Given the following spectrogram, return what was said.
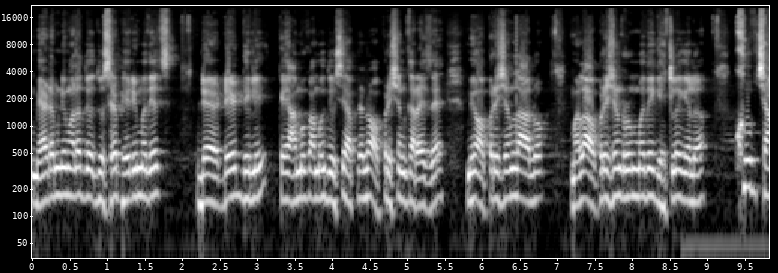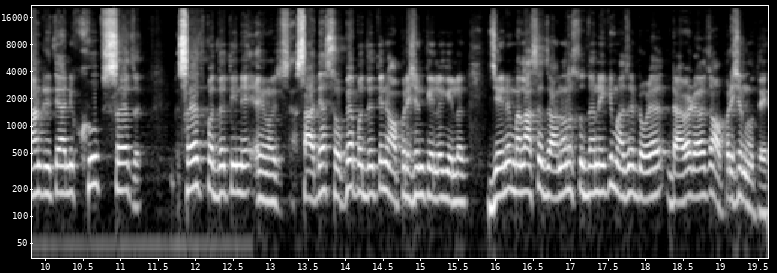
मॅडमने मला दु दुसऱ्या फेरीमध्येच डे डेट दिली की अमुक अमुक दिवशी आपल्याला ऑपरेशन करायचं आहे. मी ऑपरेशनला आलो. मला ऑपरेशन रूममध्ये घेतलं गेलं. खूप छानरित्या आणि खूप सहज सहज पद्धतीने साध्या सोप्या पद्धतीने ऑपरेशन केलं गेलं जेणे मला असं जाणवलं सुद्धा नाही की माझं डोळ्या डाव्या डोळ्याचं ऑपरेशन होतं आहे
